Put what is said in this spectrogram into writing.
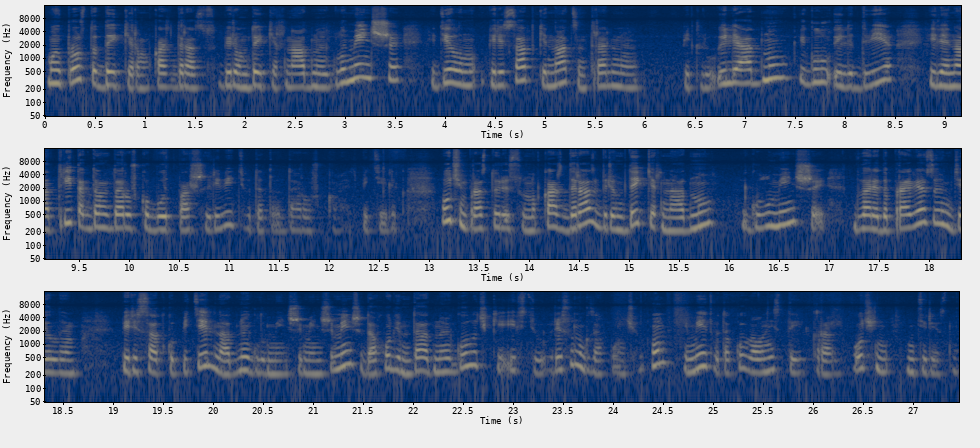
мы просто декером каждый раз берем декер на одну иглу меньше и делаем пересадки на центральную петлю. Или одну иглу, или две, или на три, тогда у нас дорожка будет пошире. Видите, вот эта вот дорожка из петелек. Очень простой рисунок. Каждый раз берем декер на одну иглу меньше, два ряда провязываем, делаем пересадку петель на одну иглу меньше, меньше, меньше, доходим до одной иголочки и все, рисунок закончен. Он имеет вот такой волнистый край, очень интересно.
